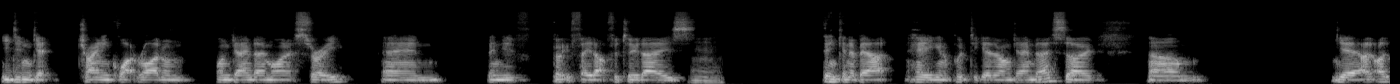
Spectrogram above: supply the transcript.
you didn't get training quite right on on game day minus three, and then you've got your feet up for two days. Mm thinking about how you're going to put it together on game day. So, um, yeah,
